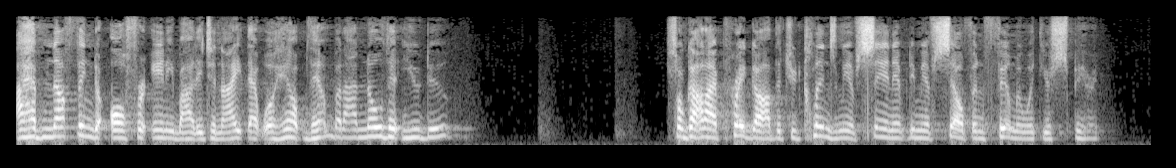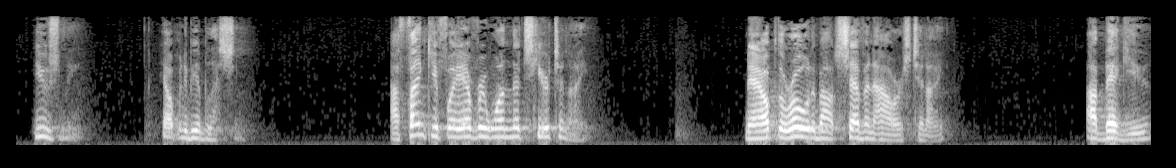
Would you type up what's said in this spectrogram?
I have nothing to offer anybody tonight that will help them, but I know that you do. So, God, I pray, God, that you'd cleanse me of sin, empty me of self, and fill me with your spirit. Use me. Help me to be a blessing. I thank you for everyone that's here tonight. Now, up the road about seven hours tonight, I beg you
